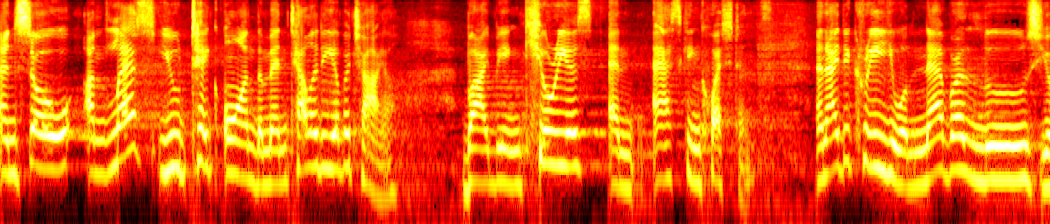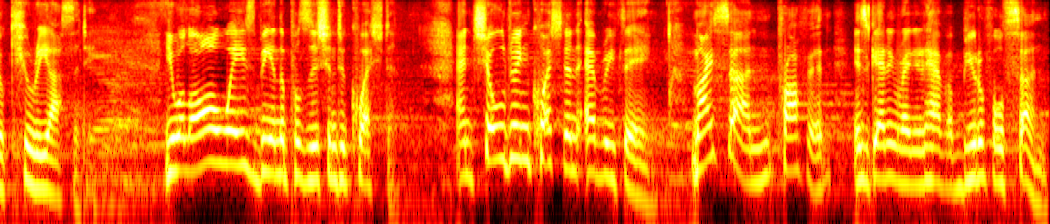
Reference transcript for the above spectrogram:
And so unless you take on the mentality of a child by being curious and asking questions, and I decree you will never lose your curiosity. You will always be in the position to question. And children question everything. My son, Prophet, is getting ready to have a beautiful son.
